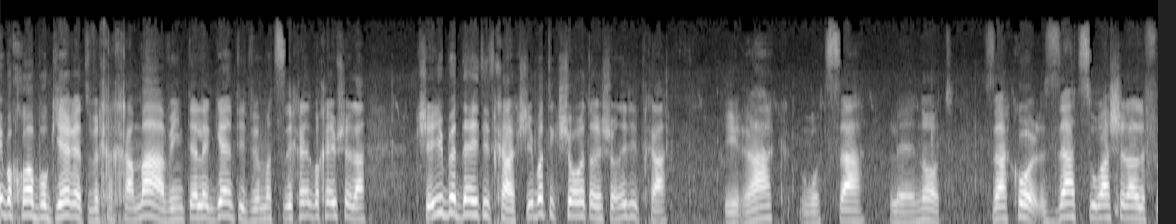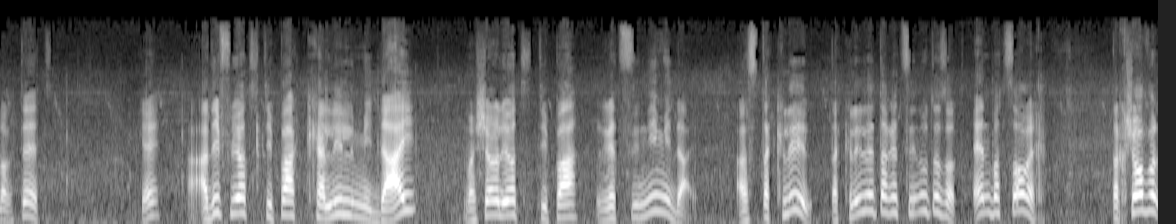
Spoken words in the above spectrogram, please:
אם בחורה בוגרת וחכמה ואינטליגנטית ומצליחנת בחיים שלה, כשהיא בדייט איתך, כשהיא בתקשורת הראשונית איתך, היא רק רוצה ליהנות. זה הכל, זה הצורה שלה לפלרטט, אוקיי? Okay? עדיף להיות טיפה קליל מדי, מאשר להיות טיפה רציני מדי. אז תקליל, תקליל את הרצינות הזאת, אין בה צורך. תחשוב על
